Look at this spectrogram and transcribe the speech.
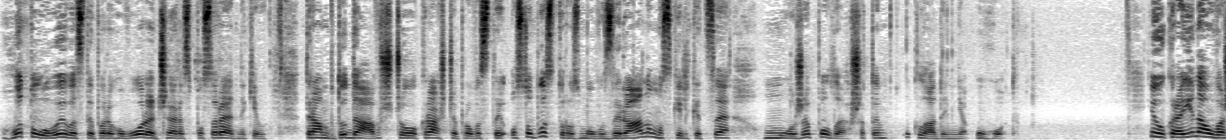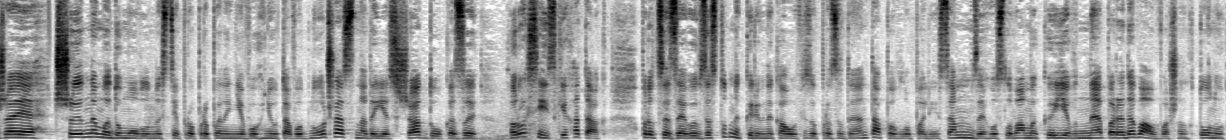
готовий вести переговори через посередників. Трамп додав, що краще провести особисту розмову з Іраном, оскільки це може полегшити укладення угод. І Україна вважає чинними домовленості про припинення вогню та водночас надає США докази російських атак. Про це заявив заступник керівника офісу президента Павло Паліса. За його словами, Київ не передавав Вашингтону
